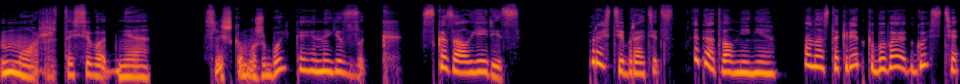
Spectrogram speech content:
«Мор, ты сегодня слишком уж бойкая на язык», — сказал ей Риз. «Прости, братец, это от волнения. У нас так редко бывают гости».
